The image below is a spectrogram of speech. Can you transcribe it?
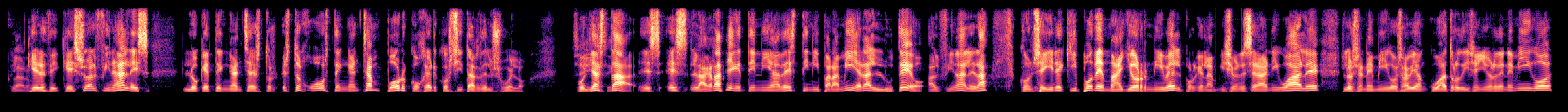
Claro. Quiero decir que eso al final es lo que te engancha. Estos, estos juegos te enganchan por coger cositas del suelo. Pues Sí, ya sí. está. Es, es la gracia que tenía Destiny para mí era el luteo. Al final era conseguir equipo de mayor nivel, porque las misiones eran iguales, los enemigos habían cuatro diseños de enemigos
